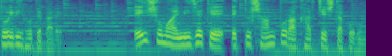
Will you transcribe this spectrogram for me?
তৈরি হতে পারে। এই সময় নিজেকে একটু শান্ত রাখার চেষ্টা করুন।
